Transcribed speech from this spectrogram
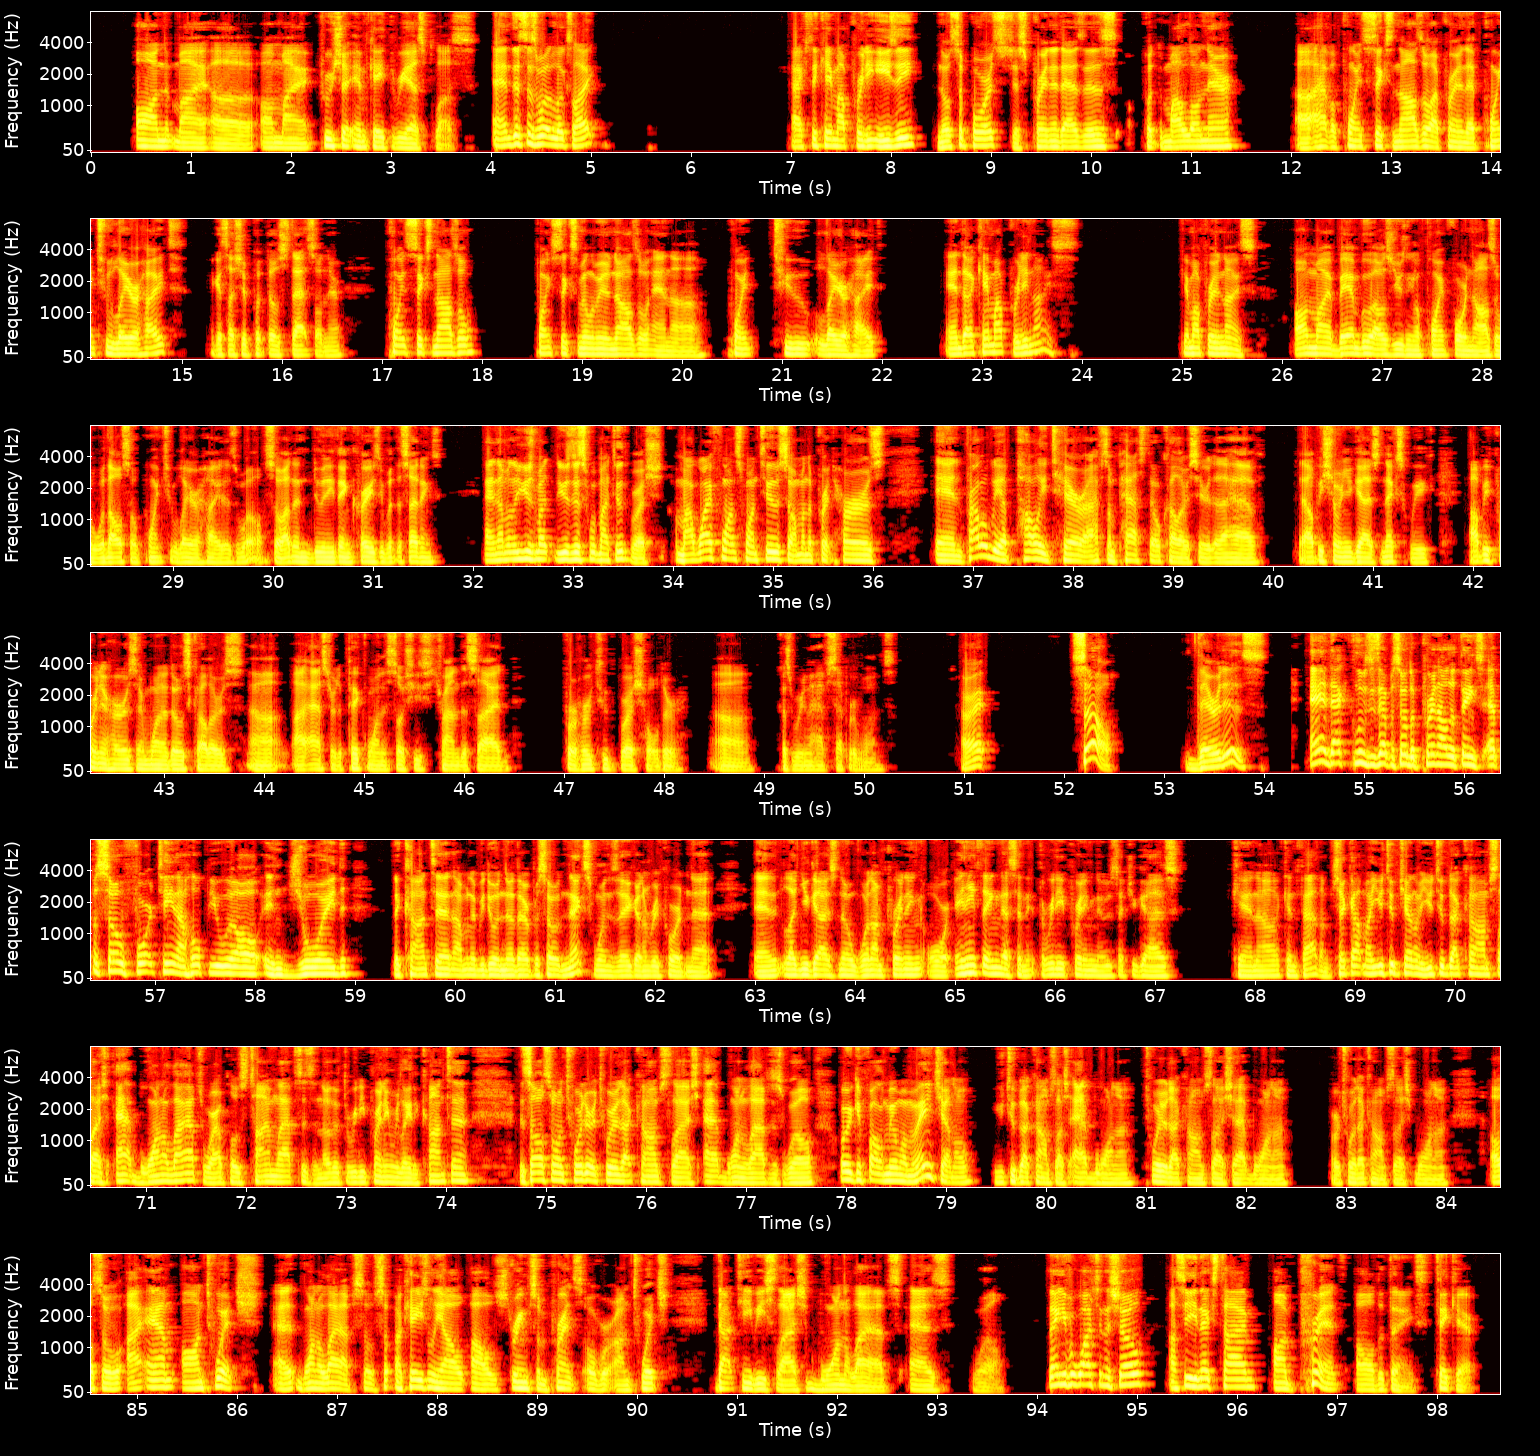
on my uh, on my Prusa MK3S Plus. And this is what it looks like. Actually came out pretty easy. No supports, just printed as is. Put the model on there. Uh, I have a 0.6 nozzle. I printed at 0.2 layer height. I guess I should put those stats on there. 0.6 nozzle, 0.6 millimeter nozzle, and uh, 0.2 layer height. And that uh, came out pretty nice. Came out pretty nice. On my Bambu, I was using a 0.4 nozzle with also 0.2 layer height as well. So I didn't do anything crazy with the settings. And I'm going to use my, use this with my toothbrush. My wife wants one too, so I'm going to print hers in probably a Polyterra. I have some pastel colors here that I have that I'll be showing you guys next week. I'll be printing hers in one of those colors. Uh, I asked her to pick one, so she's trying to decide for her toothbrush holder because uh, we're to have separate ones. All right. So there it is. And that concludes this episode of Print All the Things, episode 14. I hope you all enjoyed the content. I'm going to be doing another episode next Wednesday, going to record that. And letting you guys know what I'm printing or anything that's in the 3D printing news that you guys can uh, can fathom. Check out my YouTube channel, youtube.com slash at Bwana Labs, where I post time lapses and other 3D printing related content. It's also on Twitter at twitter.com slash at Bwana Labs as well. Or you can follow me on my main channel, youtube.com slash at Bwana, twitter.com slash at Bwana, or twitter.com slash Bwana. Also, I am on Twitch at Bwana Labs. So, so occasionally I'll, I'll stream some prints over on twitch.tv slash Bwana Labs as well. Thank you for watching the show. I'll see you next time on Print All the Things. Take care.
